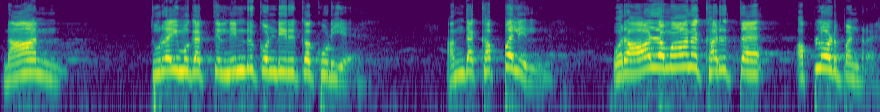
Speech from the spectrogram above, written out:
நான் துறைமுகத்தில் நின்று கொண்டிருக்கக்கூடிய அந்த கப்பலில் ஒரு ஆழமான கருத்தை அப்லோட் பண்றேன்.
